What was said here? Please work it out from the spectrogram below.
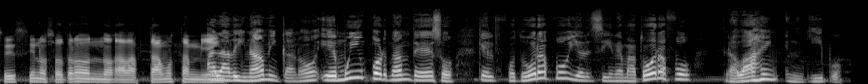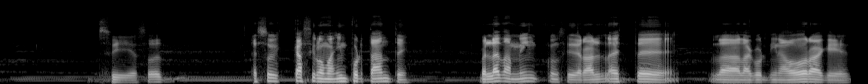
Sí, sí, nosotros nos adaptamos también. a la dinámica, ¿no? Y es muy importante eso, que el fotógrafo y el cinematógrafo trabajen en equipo. Sí, eso, eso es casi lo más importante. ¿Verdad? También considerar la, este, la, la coordinadora, que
